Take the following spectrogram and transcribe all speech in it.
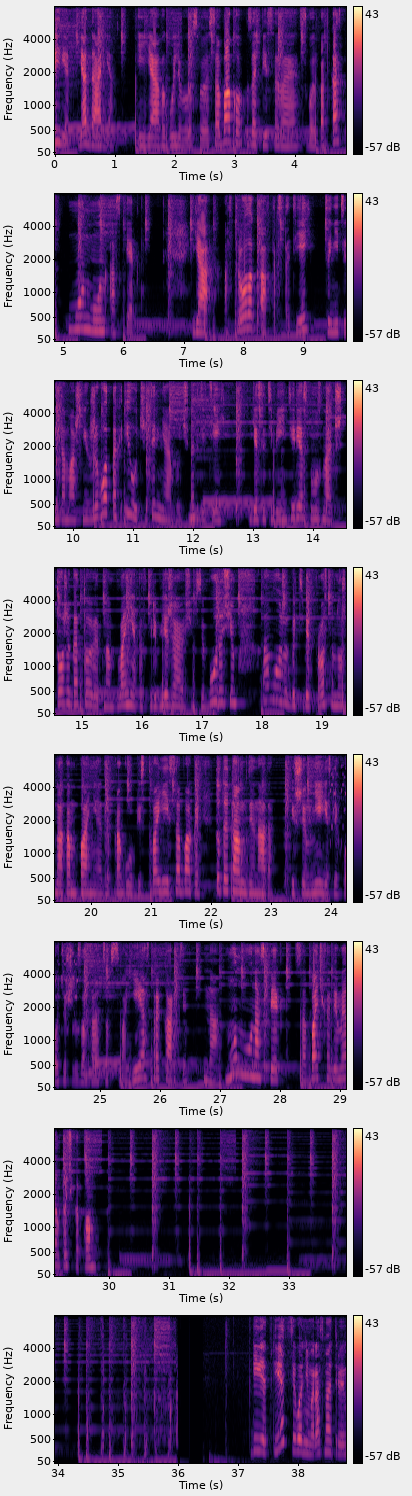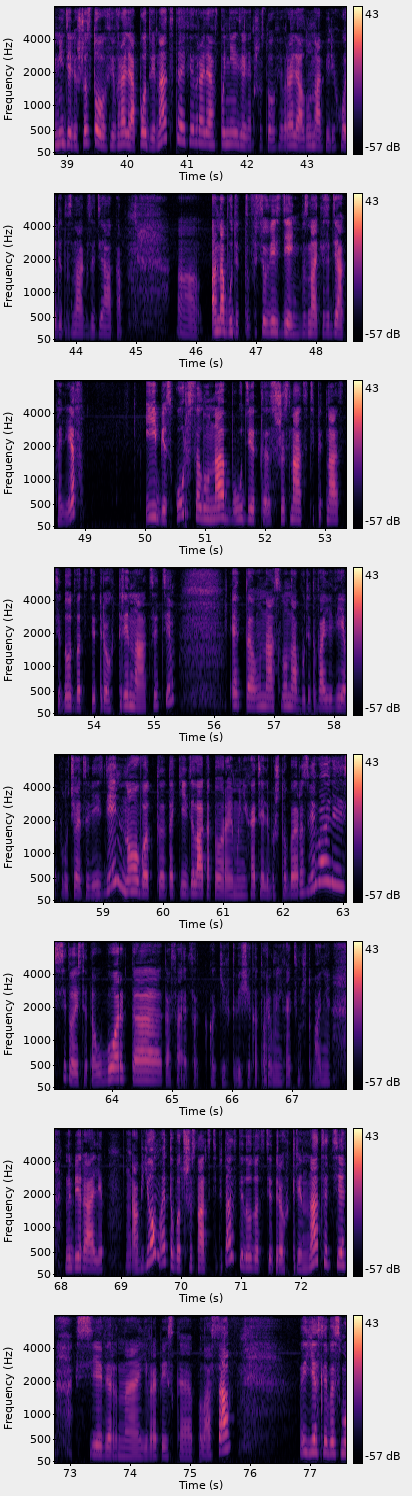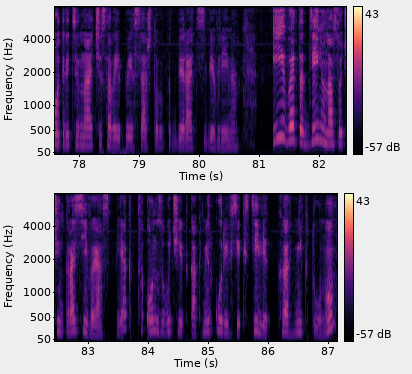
Привет, я Дарья, и я выгуливаю свою собаку, записывая свой подкаст Moon Аспект. Я астролог, автор статей, ценитель домашних животных и учитель необычных детей. Если тебе интересно узнать, что же готовит нам планета в приближающемся будущем, а может быть тебе просто нужна компания для прогулки с твоей собакой, то ты там, где надо. Пиши мне, если хочешь разобраться в своей астрокарте на moonmoonaspect привет! Сегодня мы рассматриваем неделю 6 февраля по 12 февраля. В понедельник 6 февраля Луна переходит в знак зодиака. А, она будет все весь день в знаке зодиака Лев. И без курса Луна будет с 16.15 до 23.13. Это у нас Луна будет во Льве, получается, весь день, но вот такие дела, которые мы не хотели бы, чтобы развивались, то есть это уборка, касается каких-то вещей, которые мы не хотим, чтобы они набирали объем, это вот 16-15 до 23-13, северная европейская полоса. Если вы смотрите на часовые пояса, чтобы подбирать себе время, и в этот день у нас очень красивый аспект. Он звучит как Меркурий в секстиле к Нептуну.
